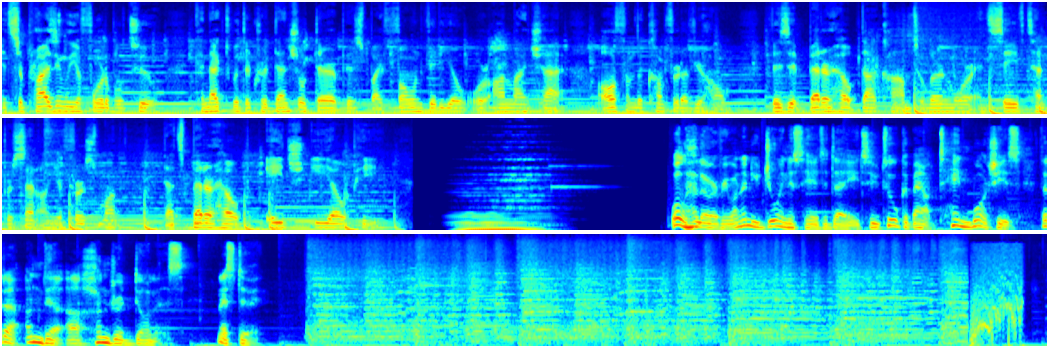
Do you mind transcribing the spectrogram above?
It's surprisingly affordable too. Connect with a credentialed therapist by phone, video, or online chat, all from the comfort of your home. Visit betterhelp.com to learn more and save 10% on your first month. That's BetterHelp, H E L P. Well, hello everyone, and you join us here today to talk about 10 watches that are under $100. Let's do it.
